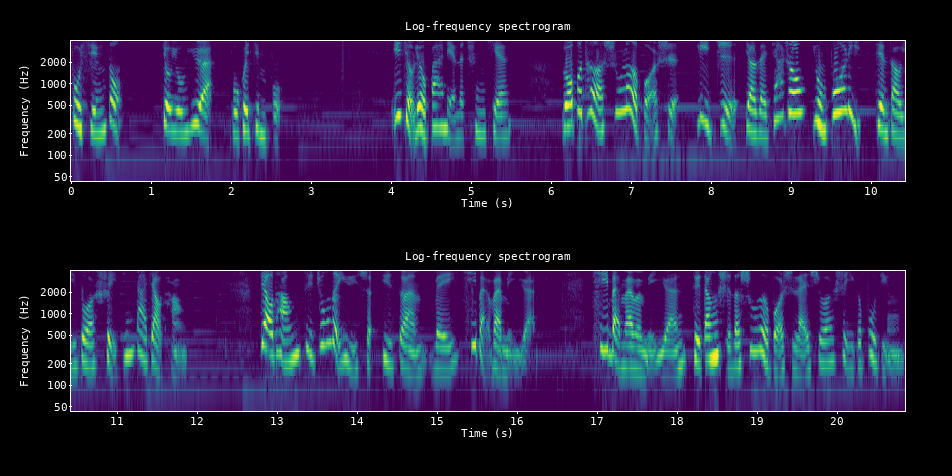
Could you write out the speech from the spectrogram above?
不行动，就永远不会进步。一九六八年的春天，罗伯特·舒勒博士立志要在加州用玻璃建造一座水晶大教堂。教堂最终的预算预算为七百万美元。七百万万美元对当时的舒勒博士来说是一个不仅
